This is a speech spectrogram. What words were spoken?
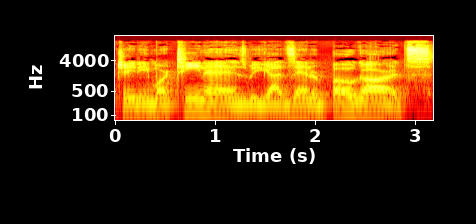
JD Martinez, we got Xander Bogaerts.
